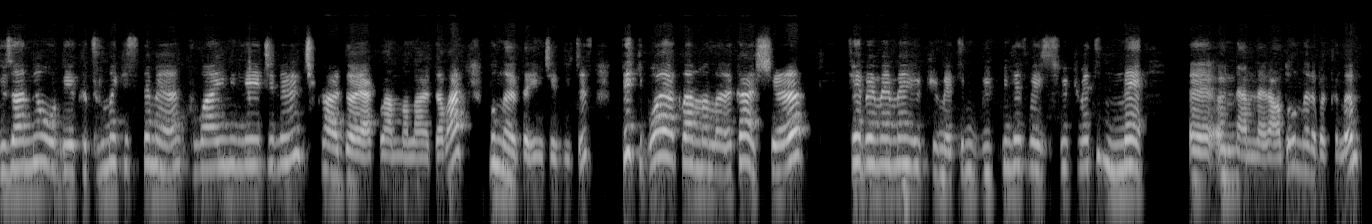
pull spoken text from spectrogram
düzenli orduya katılmak istemeyen Kuvayi Milliyecilerin çıkardığı ayaklanmalar da var. Bunları da inceleyeceğiz. Peki bu ayaklanmalara karşı TBMM hükümeti, Büyük Millet Meclisi hükümeti ne e, önlemler aldı? Onlara bakalım.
